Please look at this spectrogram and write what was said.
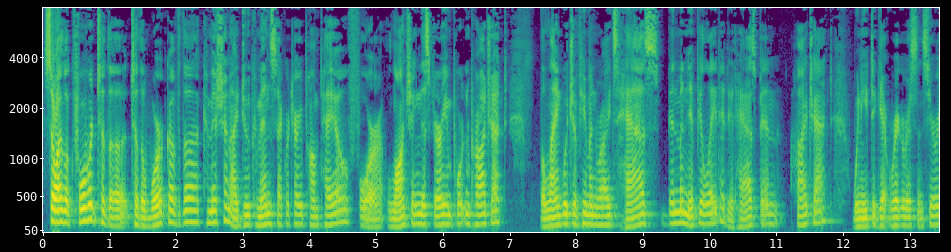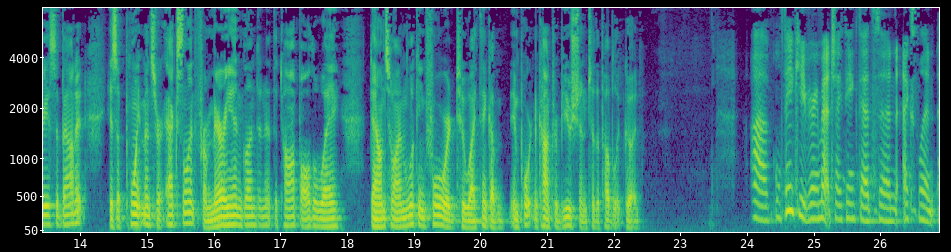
So I look forward to the to the work of the commission. I do commend Secretary Pompeo for launching this very important project. The language of human rights has been manipulated. It has been hijacked. We need to get rigorous and serious about it. His appointments are excellent from Mary Ann Glendon at the top all the way down. So I'm looking forward to, I think, an important contribution to the public good. Uh, well, thank you very much. I think that's an excellent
